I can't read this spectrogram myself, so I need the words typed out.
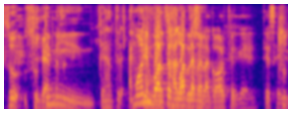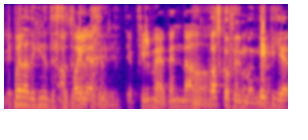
सो सो तिमी त्यहाँतिर म नि बच्चा बच्चा बेला गर्थ्यो क्या त्यसरी पहिलादेखि नै त्यस्तो पहिला। त्यो फिल्म हेर्थेँ नि त। कसको फिल्म भन्नु? त्यतिखेर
